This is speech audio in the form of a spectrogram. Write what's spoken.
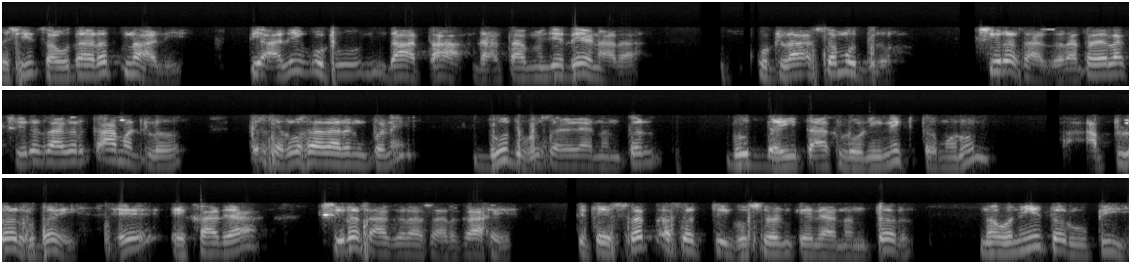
जशी चौदा रत्न आली ती आली कुठून? दाता. दाता म्हणजे देणारा. कुठला? समुद्र. क्षीरसागर. आता याला क्षीरसागर का म्हटलं? तर सर्वसाधारणपणे दूध घुसळल्यानंतर दूध दही ताक लोणी निघतं म्हणून आपलं हृदय हे एखाद्या क्षीरसागरासारखं आहे. तिथे सत असतची घुसळण केल्यानंतर नवनीत रूपी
